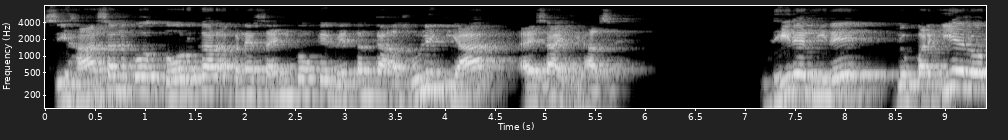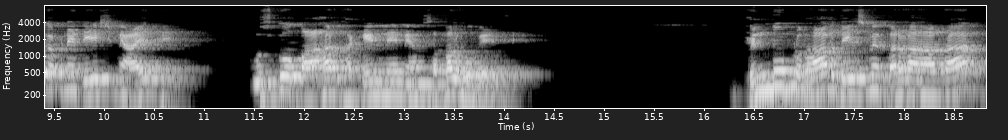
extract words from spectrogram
सिंहासन को तोड़कर अपने सैनिकों के वेतन का असूली किया, ऐसा इतिहास है। धीरे धीरे जो परकीय लोग अपने देश में आए थे, उसको बाहर धकेलने में हम सफल हो गए थे। हिंदू प्रभाव देश में बढ़ रहा था।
